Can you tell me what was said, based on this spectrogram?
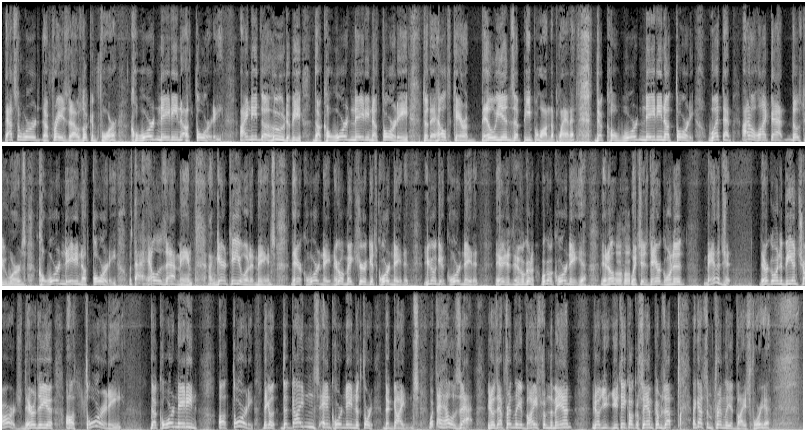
That's the word, the phrase that I was looking for. Coordinating authority. I need the WHO to be the coordinating authority to the health care of billions of people on the planet. The coordinating authority. What that, I don't like that, those two words. Coordinating authority. What the hell does that mean? I can guarantee you what it means. They're coordinating. They're going to make sure it gets coordinated. You're going to get coordinated. We're going to, we're going to coordinate you, you know, Mhm. which is they're going to manage it. They're going to be in charge. They're the uh, authority, the coordinating authority. They go the guidance and coordinating authority. The guidance. What the hell is that? You know, is that friendly advice from the man? You know, you, you think Uncle Sam comes up? I got some friendly advice for you.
